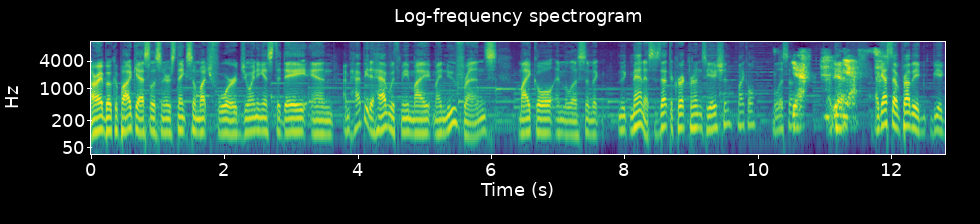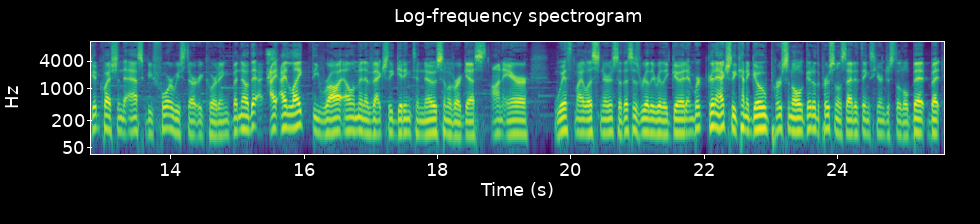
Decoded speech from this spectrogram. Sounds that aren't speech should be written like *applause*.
All right, Bokeh Podcast listeners, thanks so much for joining us today. And I'm happy to have with me my, my new friends, Michael and Melissa Mc, McManus. Is that the correct pronunciation, Michael? Melissa? Yeah. Okay. Yes. I guess that would probably be a good question to ask before we start recording. But no, that, I, I like the raw element of actually getting to know some of our guests on air with my listeners. So this is really, really good. And we're going to actually kind of go personal, go to the personal side of things here in just a little bit. But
